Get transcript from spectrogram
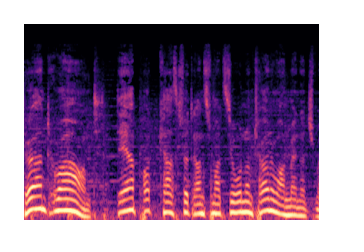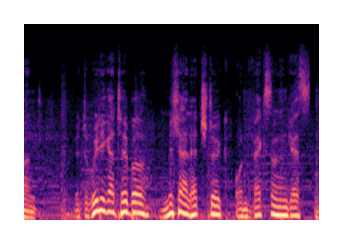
Turned Around, der Podcast für Transformation und Turnaround Management mit Rüdiger Tippe, Michael Hetzstück und wechselnden Gästen.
